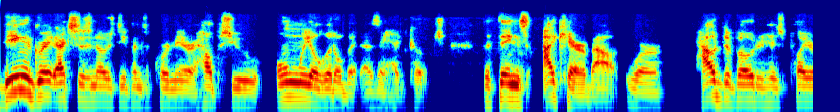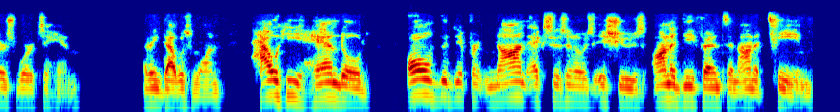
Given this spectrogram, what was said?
being a great X's and O's defensive coordinator helps you only a little bit as a head coach. The things I care about were how devoted his players were to him. I think that was one. How he handled all the different non X's and O's issues on a defense and on a team.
